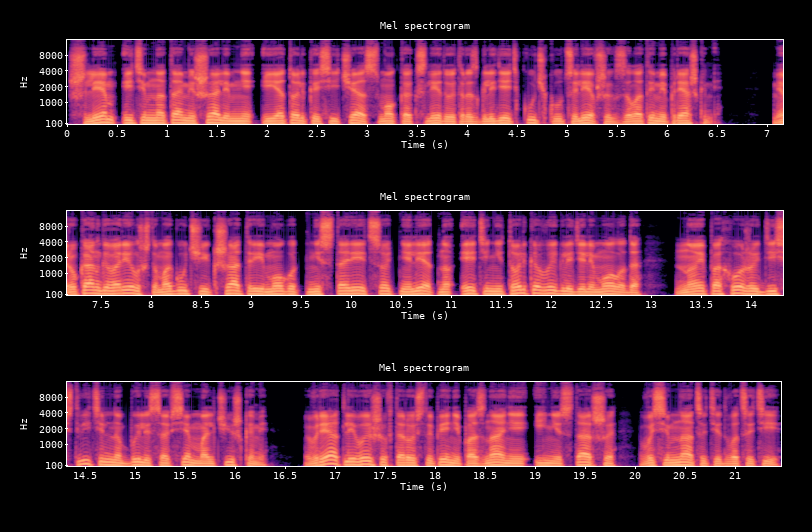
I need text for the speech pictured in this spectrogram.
Шлем и темнота мешали мне, и я только сейчас смог как следует разглядеть кучку уцелевших с золотыми пряжками. Мирукан говорил, что могучие кшатрии могут не стареть сотни лет, но эти не только выглядели молодо, но и, похоже, действительно были совсем мальчишками, вряд ли выше второй ступени познания и не старше 18-20.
